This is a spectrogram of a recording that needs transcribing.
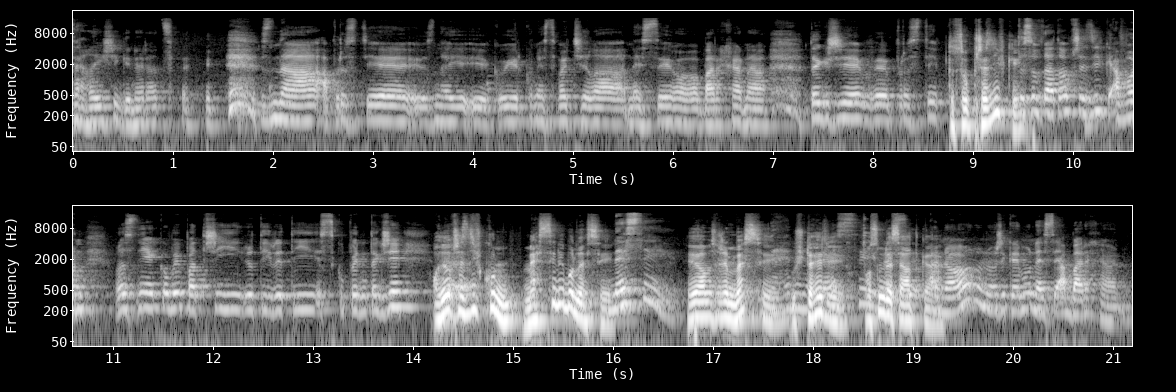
zralejší generace zná a prostě znají jako Jirku Nesvačila, Nesiho, Barchana, takže eh, prostě... To jsou přezdívky? To jsou táto přezdívky a on vlastně jakoby patří do této skupiny, takže... On měl přezdívku Messi nebo Nesi? Nesi. Jo, já myslím, že Messi, ne, už tehdy, v 80. Ano, no, no, říkají mu Nesi a Barchan.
